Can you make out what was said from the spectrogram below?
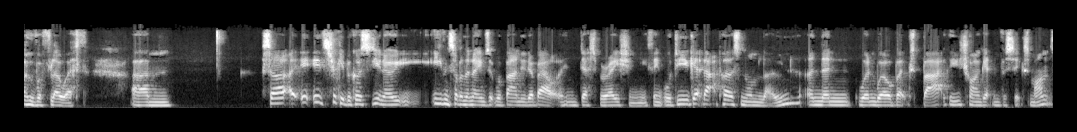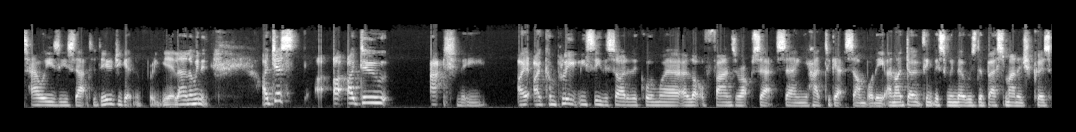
overfloweth. Um, so it, it's tricky because you know even some of the names that were bandied about in desperation, you think, well, do you get that person on loan, and then when Welbeck's back, do you try and get them for six months? How easy is that to do? Do you get them for a year loan? I mean, it, I just I, I do actually. I, I, completely see the side of the coin where a lot of fans are upset, saying you had to get somebody. And I don't think this window was the best managed because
